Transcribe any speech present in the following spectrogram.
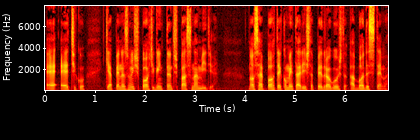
é ético que apenas um esporte ganhe tanto espaço na mídia? Nosso repórter e comentarista Pedro Augusto aborda esse tema.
